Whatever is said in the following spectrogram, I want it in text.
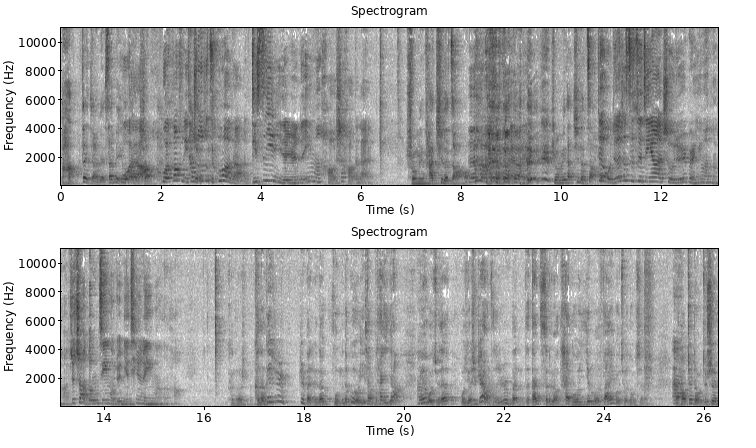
啊，再讲一遍，三遍以后我再上。要，我告诉你，他说的是错的。迪士尼里的人的英文好是好的来。说明他去的早，说明他去的早。对，我觉得这次最惊讶的是，我觉得日本人英文很好，就至少东京，我觉得年轻人的英文很好。可能是可能跟日日本人的我们的固有印象不太一样，因为嗯我觉得我觉得是这样子，日本的单词里面有太多英文翻译过去的东西了，嗯然后这种就是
